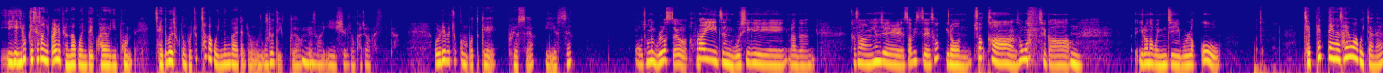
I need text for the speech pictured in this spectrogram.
이게 이렇게 세상이 빨리 변하고 있는데 과연 이 범 제도의 속도는 그걸 쫓아가고 있는가에 대한 좀 우려도 있고요. 음. 그래서 이 이슈를 좀 가져와 봤습니다. 올리브 조금 어떻게 보셨어요? 이 뉴스? 어, 저는 몰랐어요. 호라이즌 모시기라는 가상현실 서비스에서 이런 추악한 성범죄가 음. 일어나고 있는지 몰랐고 제페땡은 사용하고 있잖아요.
